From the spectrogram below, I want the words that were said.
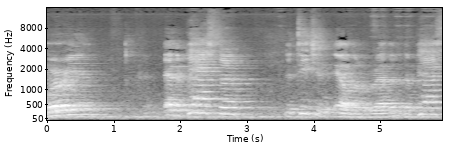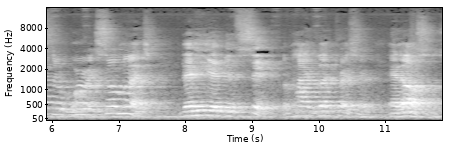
worrying. And the pastor, the teaching elder rather, the pastor worried so much that he had been sick of high blood pressure and ulcers.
